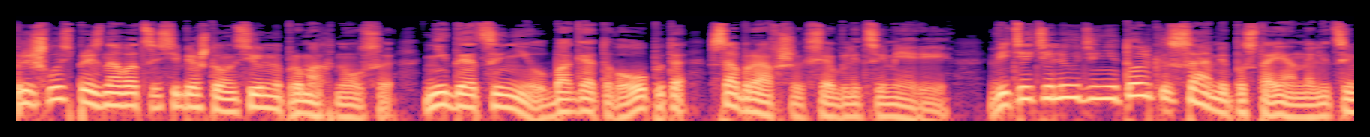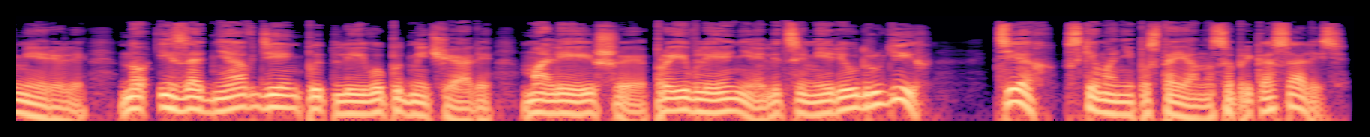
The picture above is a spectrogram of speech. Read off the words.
Пришлось признаваться себе, что он сильно промахнулся, недооценил богатого опыта собравшихся в лицемерии — ведь эти люди не только сами постоянно лицемерили, но и за дня в день пытливо подмечали малейшее проявление лицемерия у других, тех, с кем они постоянно соприкасались.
